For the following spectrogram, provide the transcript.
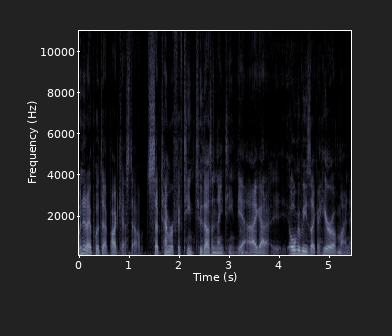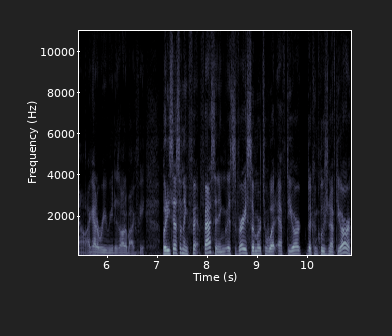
when did I put that podcast out? September 15th, 2019. Yeah, I got it. Ogilvy's like a hero of mine now. I got to reread his autobiography. But he says something fa- fascinating. It's very similar to what FDR, the conclusion FDR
